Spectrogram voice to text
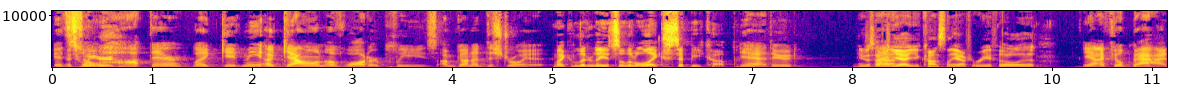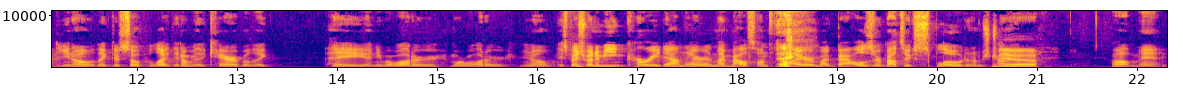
It's, it's so weird. hot there. Like, give me a gallon of water, please. I'm gonna destroy it. Like literally, it's a little like sippy cup. Yeah, dude. You just have to yeah, you constantly have to refill it. Yeah, I feel bad. You know, like they're so polite, they don't really care. But like, hey, I need more water, more water. You know, especially when I'm eating curry down there and my mouth's on fire, my bowels are about to explode, and I'm just trying. to... Yeah. Oh man.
